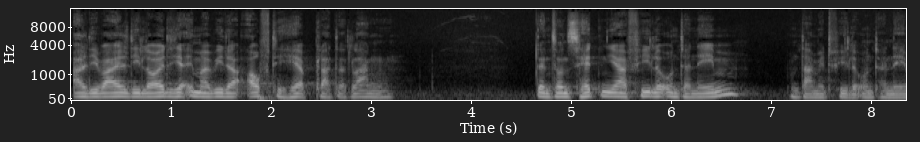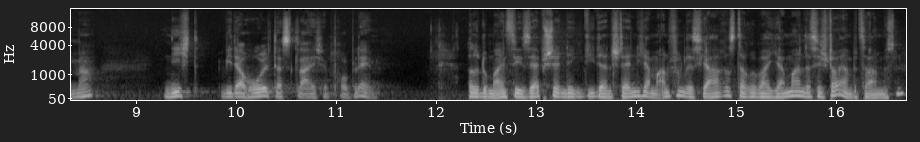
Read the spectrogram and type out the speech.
All dieweil die Leute ja immer wieder auf die Herdplatte langen. Denn sonst hätten ja viele Unternehmen und damit viele Unternehmer nicht wiederholt das gleiche Problem. Also du meinst die Selbstständigen, die dann ständig am Anfang des Jahres darüber jammern, dass sie Steuern bezahlen müssen?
